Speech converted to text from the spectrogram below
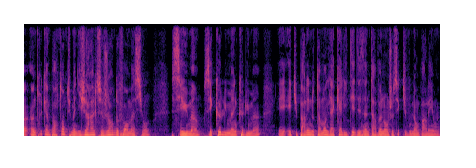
un- un truc important. Tu m'as dit, Gérald, ce genre de formation, c'est humain. C'est que l'humain, que l'humain. Et, et tu parlais notamment de la qualité des intervenants. Je sais que tu voulais en parler. ouais.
